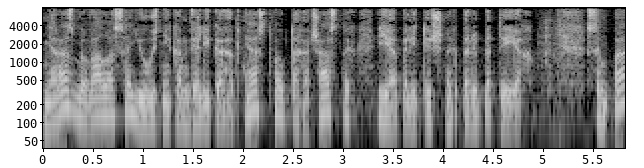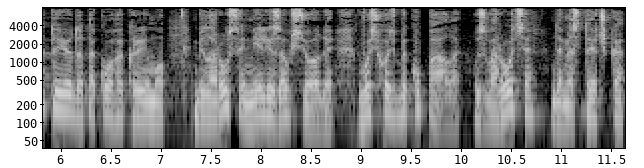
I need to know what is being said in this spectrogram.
не раз бывала саюзнікам вялікага княства ў тагачасных геапалітычных перыпетыях. Сімпатыю да такога крыму беларусы мелі заўсёды, вось хоць бы купала у звароце да мястэчка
